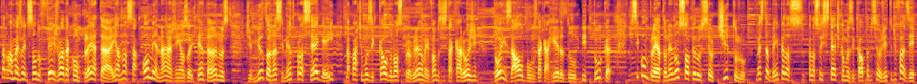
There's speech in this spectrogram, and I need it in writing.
Tá no ar mais uma edição do Feijoada Completa e a nossa homenagem aos 80 anos de Milton Nascimento prossegue aí na parte musical do nosso programa e vamos destacar hoje dois álbuns da carreira do Bituca que se completam, né? Não só pelo seu título, mas também pela, pela sua estética musical, pelo seu jeito de fazer.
